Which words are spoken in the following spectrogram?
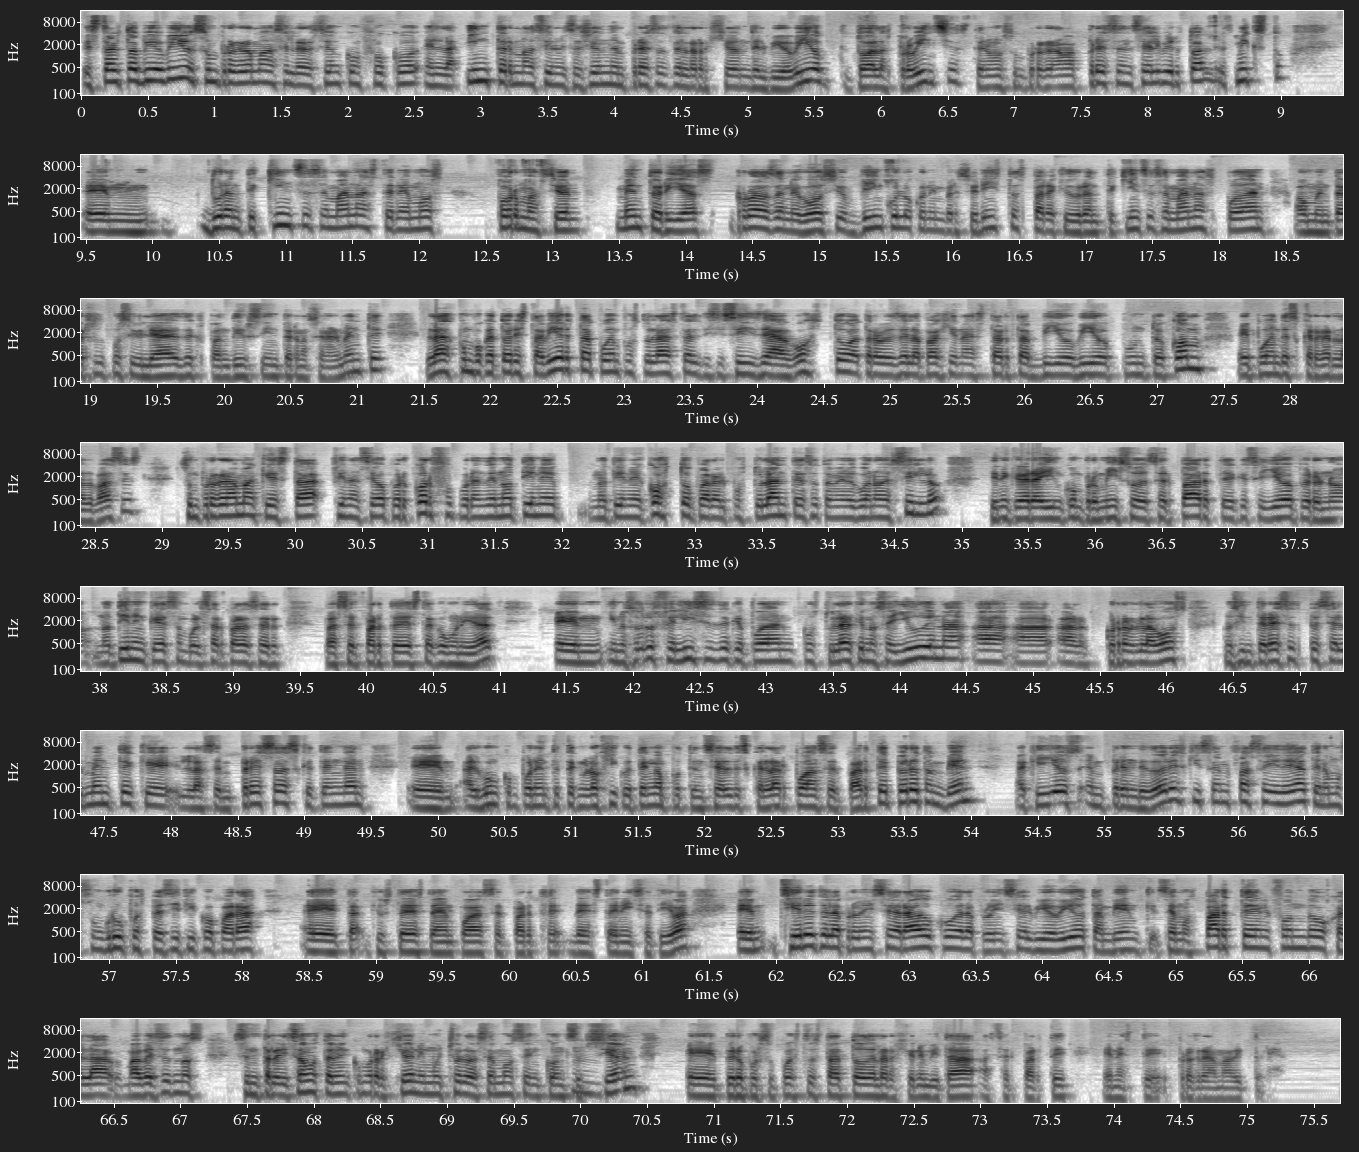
Startup BioBio es un programa de aceleración con foco en la internacionalización de empresas de la región del BioBio, de todas las provincias. Tenemos un programa presencial y virtual, es mixto. Em, durante 15 semanas tenemos formación mentorías, ruedas de negocio, vínculo con inversionistas para que durante 15 semanas puedan aumentar sus posibilidades de expandirse internacionalmente. La convocatoria está abierta, pueden postular hasta el 16 de agosto a través de la página startupbiobio.com, ahí pueden descargar las bases. Es un programa que está financiado por Corfo, por ende no tiene, no tiene costo para el postulante, eso también es bueno decirlo. Tiene que haber ahí un compromiso de ser parte, qué sé yo, pero no, no tienen que desembolsar para ser, para ser parte de esta comunidad. Em, y nosotros felices de que puedan postular, que nos ayuden a, correr la voz. Nos interesa especialmente que las empresas que tengan em, algún componente tecnológico y tengan potencial de escalar puedan ser parte, pero también aquellos emprendedores quizá en fase de idea, tenemos un grupo específico para eh, que ustedes también puedan ser parte de esta iniciativa. Em, si eres de la provincia de Arauco, de la provincia del Biobío, también que seamos parte en el fondo, ojalá, a veces nos centralizamos también como región y mucho lo hacemos en Concepción. Mm. Eh, pero por supuesto está toda la región invitada a ser parte en este programa Victoria.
